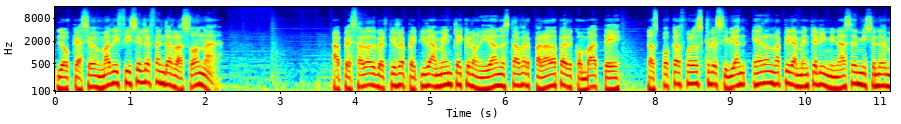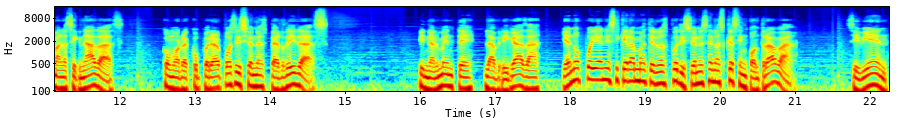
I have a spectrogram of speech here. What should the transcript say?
lo que hacía más difícil defender la zona. A pesar de advertir repetidamente que la unidad no estaba preparada para el combate, las pocas fuerzas que recibían eran rápidamente eliminadas en misiones mal asignadas, como recuperar posiciones perdidas. Finalmente, la brigada ya no podía ni siquiera mantener las posiciones en las que se encontraba. Si bien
